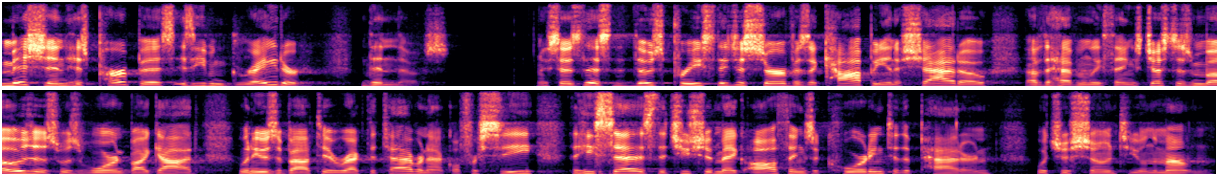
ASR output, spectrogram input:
mission, his purpose is even greater than those. He says this those priests, they just serve as a copy and a shadow of the heavenly things, just as Moses was warned by God when he was about to erect the tabernacle. For see, that he says that you should make all things according to the pattern which was shown to you on the mountain.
